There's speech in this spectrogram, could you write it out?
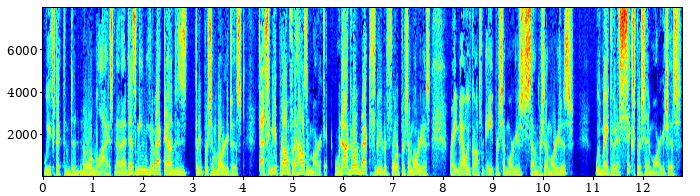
We expect them to normalize. Now, that doesn't mean we go back down to 3% mortgages. That's going to be a problem for the housing market. We're not going back to 3 to 4% mortgages. Right now, we've gone from 8% mortgages to 7% mortgages. We might go to 6% mortgages,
